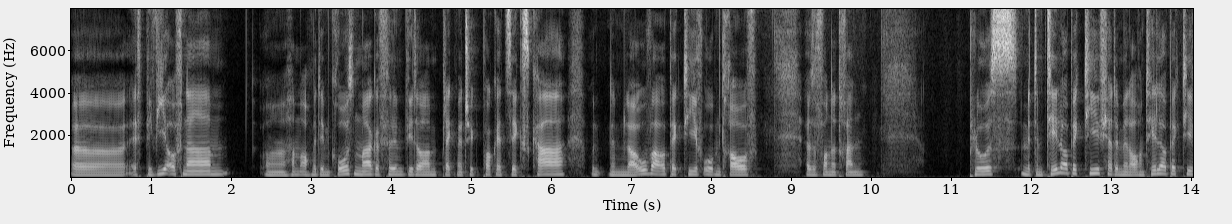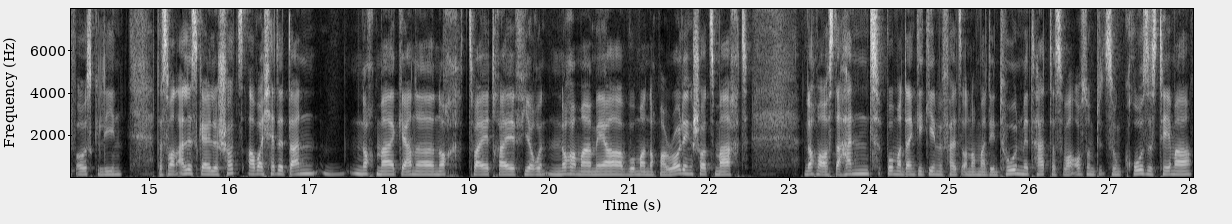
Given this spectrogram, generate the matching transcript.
äh, FPV-Aufnahmen, haben auch mit dem großen mal gefilmt, wieder Blackmagic Pocket 6K und einem Laowa-Objektiv obendrauf, also vorne dran. Plus mit dem Teleobjektiv, ich hatte mir auch ein Teleobjektiv ausgeliehen. Das waren alles geile Shots, aber ich hätte dann noch mal gerne noch zwei, drei, vier Runden noch einmal mehr, wo man noch mal Rolling Shots macht nochmal aus der Hand, wo man dann gegebenenfalls auch nochmal den Ton mit hat. Das war auch so ein, so ein großes Thema.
